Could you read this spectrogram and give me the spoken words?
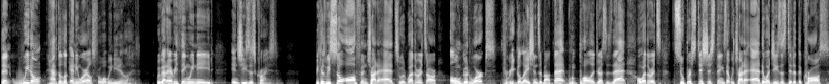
then we don't have to look anywhere else for what we need in life. We've got everything we need in Jesus Christ. Because we so often try to add to it, whether it's our own good works, you can read Galatians about that when Paul addresses that, or whether it's superstitious things that we try to add to what Jesus did at the cross.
